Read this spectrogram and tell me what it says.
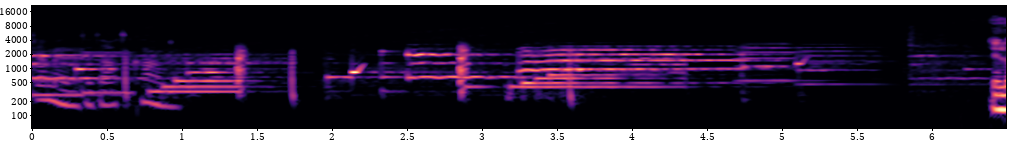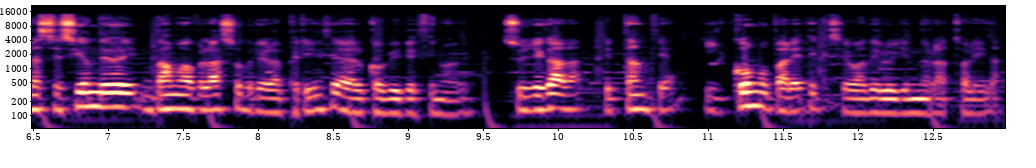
Jamendo.com. En la sesión de hoy vamos a hablar sobre la experiencia del COVID-19, su llegada, distancia y cómo parece que se va diluyendo en la actualidad,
